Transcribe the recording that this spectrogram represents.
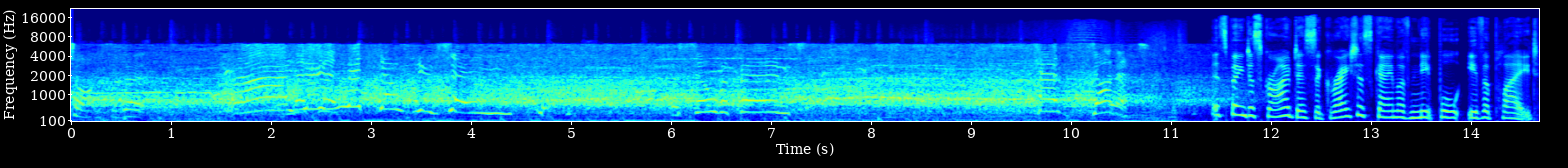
chance of it. It's been described as the greatest game of netball ever played.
